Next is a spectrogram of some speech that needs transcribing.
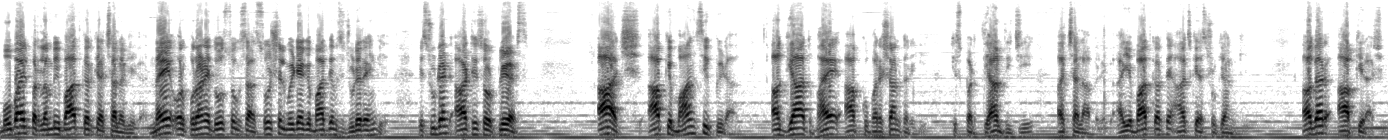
मोबाइल पर लंबी बात करके अच्छा लगेगा। नए और पुराने दोस्तों के साथ सोशल मीडिया के माध्यम से जुड़े रहेंगे। स्टूडेंट, आर्टिस्ट और प्लेयर्स, आज आपके मानसिक पीड़ा, अज्ञात भय आपको परेशान करेगी। इस पर ध्यान दीजिए अच्छा लाभ मिलेगा। आइए बात करते हैं आज के अष्ट्रो ज्ञान की। अगर आपकी राशि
